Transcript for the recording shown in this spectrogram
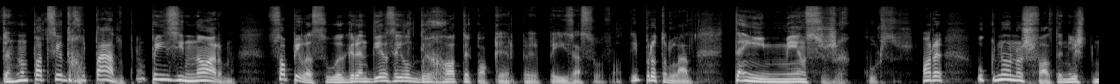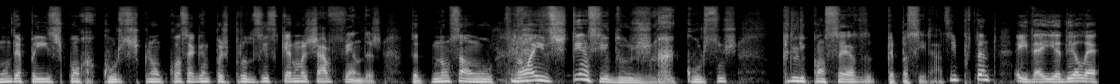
Portanto, não pode ser derrotado, é um país enorme. Só pela sua grandeza ele derrota qualquer país à sua volta. E, por outro lado, tem imensos recursos. Ora, o que não nos falta neste mundo é países com recursos que não conseguem depois produzir sequer uma chave fendas. Portanto, não, são o, não é a existência dos recursos que lhe concede capacidades. E, portanto, a ideia dele é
